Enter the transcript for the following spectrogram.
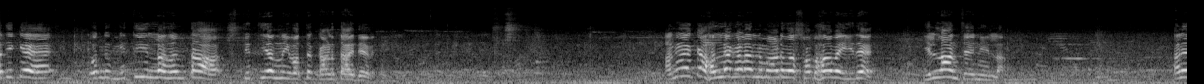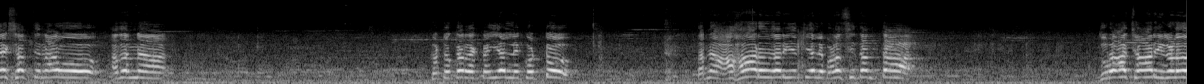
ಅದಕ್ಕೆ ಒಂದು ಮಿತಿ ಇಲ್ಲದಂತ ಸ್ಥಿತಿಯನ್ನು ಇವತ್ತು ಕಾಣ್ತಾ ಇದ್ದೇವೆ. ಅನೇಕ ಹಲ್ಲೆಗಳನ್ನು ಮಾಡುವ ಸ್ವಭಾವ ಇದೆ. ಇಲ್ಲ ಅಂತೇನಿಲ್ಲ ಅನೇಕ ಸರ್ತಿ ನಾವು ಅದನ್ನ ಕಟುಕರ ಕೈಯಲ್ಲಿ ಕೊಟ್ಟು ತನ್ನ ಆಹಾರದ ರೀತಿಯಲ್ಲಿ ಬಳಸಿದಂಥ ದುರಾಚಾರಿಗಳು,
